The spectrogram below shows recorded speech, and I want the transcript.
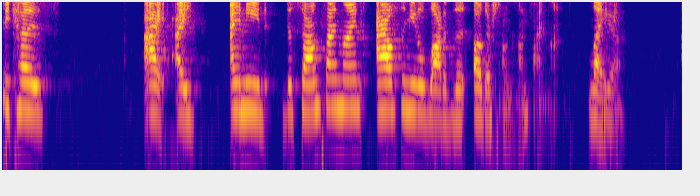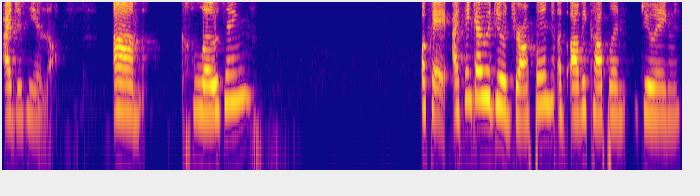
Because I I I need the song fine line. I also need a lot of the other songs on fine line. Like yeah. I just need it all. Um closing. Okay, I think I would do a drop in of Avi Copland doing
